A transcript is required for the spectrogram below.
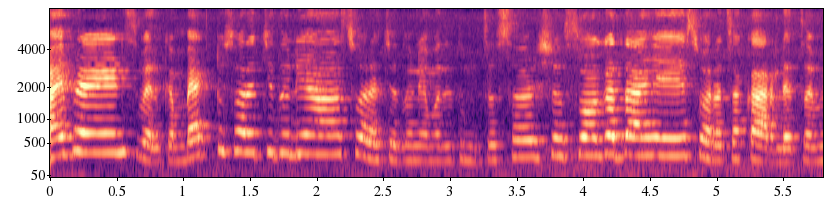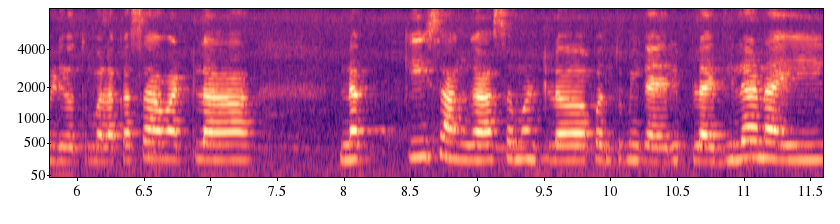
Hi friends welcome back to स्वराची दुनिया स्वराच्या दुनियामध्ये तुमचं सहर्ष स्वागत आहे. स्वराचा कारल्याचा व्हिडिओ तुम्हाला कसा वाटला? नक्की सांगा असं म्हटलं पण तुम्ही काही रिप्लाय दिला नाही.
